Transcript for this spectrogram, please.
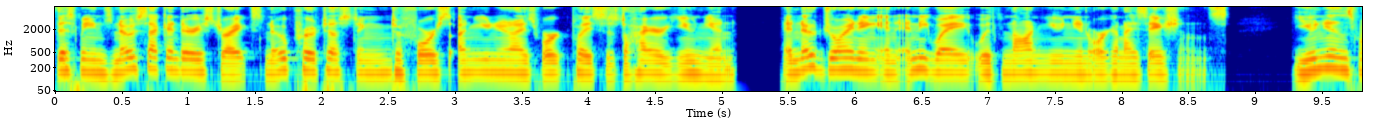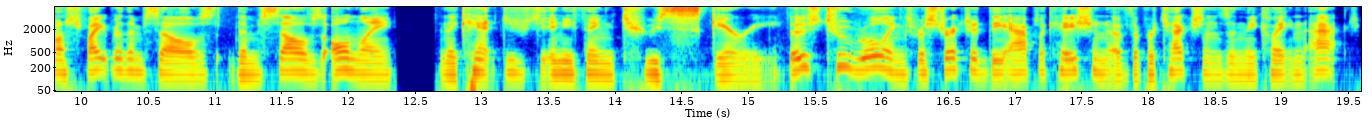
This means no secondary strikes, no protesting to force ununionized workplaces to hire union, and no joining in any way with non union organizations. Unions must fight for themselves, themselves only, and they can't do anything too scary. Those two rulings restricted the application of the protections in the Clayton Act,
